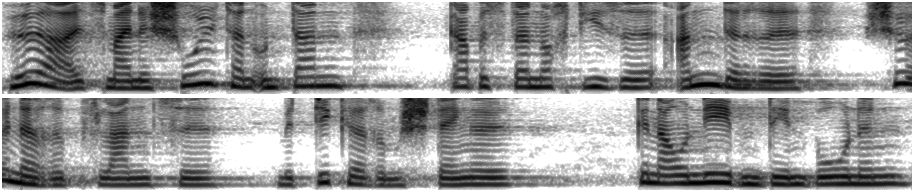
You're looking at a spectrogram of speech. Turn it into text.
höher als meine Schultern, und dann gab es da noch diese andere, schönere Pflanze, mit dickerem Stängel, genau neben den Bohnen,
